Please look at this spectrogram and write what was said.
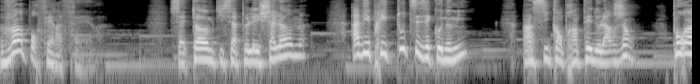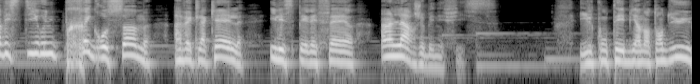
vint pour faire affaire. Cet homme qui s'appelait Shalom avait pris toutes ses économies ainsi qu'emprunté de l'argent pour investir une très grosse somme avec laquelle il espérait faire un large bénéfice. Il comptait bien entendu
